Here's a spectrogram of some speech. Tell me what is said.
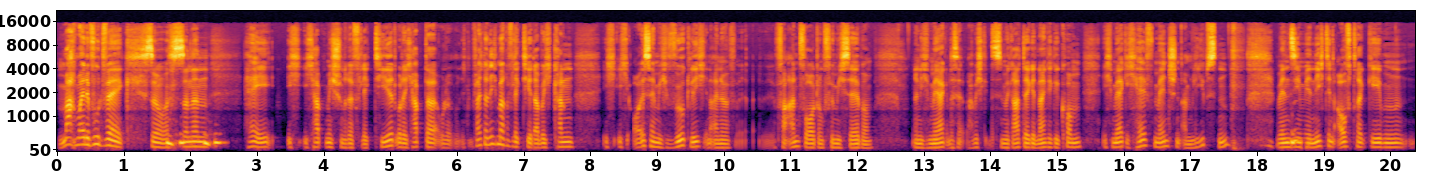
mach meine Wut weg, so, sondern hey, ich, ich habe mich schon reflektiert oder ich habe da, oder vielleicht noch nicht mal reflektiert, aber ich kann, ich, ich äußere mich wirklich in eine Verantwortung für mich selber. Und ich merke, das habe ich, das ist mir gerade der Gedanke gekommen, ich merke, ich helfe Menschen am liebsten, wenn sie mir nicht den Auftrag geben,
